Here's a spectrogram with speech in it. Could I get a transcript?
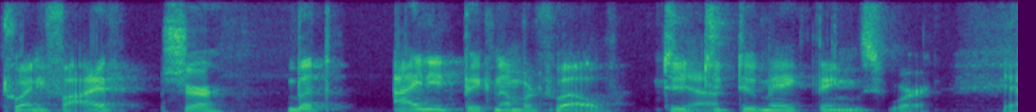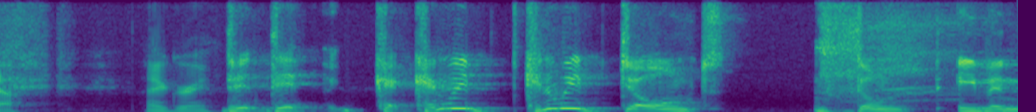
twenty five. sure. But I need pick number twelve to Yeah. to, to make things work. Yeah, I agree. Did, did, can we can we don't don't even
